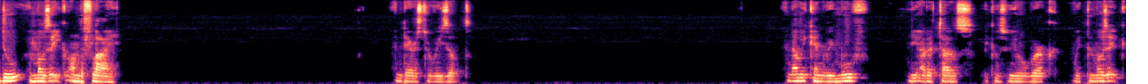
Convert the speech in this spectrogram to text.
do a mosaic on the fly. And there's the result. And now we can remove the other tiles because we will work with the mosaic.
